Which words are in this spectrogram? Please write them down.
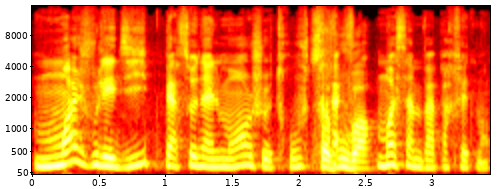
Moi, je vous l'ai dit, personnellement, je trouve. Ça vous va? Moi, ça me va parfaitement.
